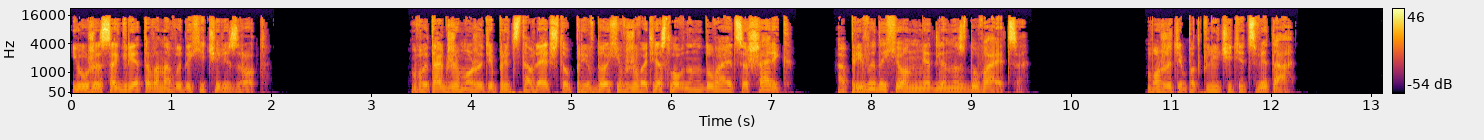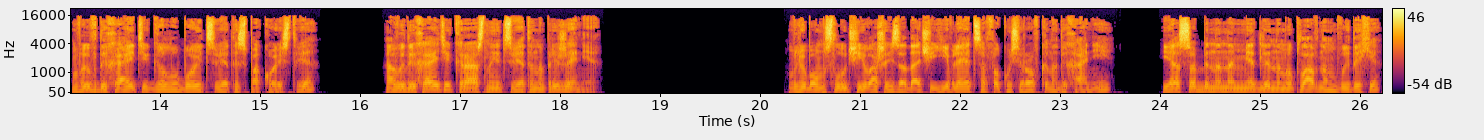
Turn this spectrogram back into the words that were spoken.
и уже согретого на выдохе через рот. Вы также можете представлять, что при вдохе в животе словно надувается шарик, а при выдохе он медленно сдувается. Можете подключить и цвета. Вы вдыхаете голубой цвет и спокойствия, а выдыхаете красные цветы напряжения. В любом случае вашей задачей является фокусировка на дыхании и особенно на медленном и плавном выдохе,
